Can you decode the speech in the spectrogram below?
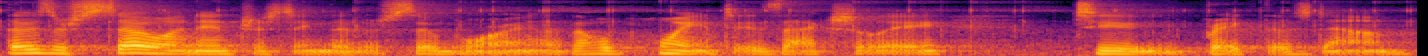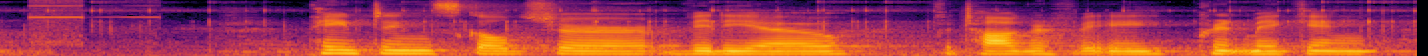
those are so uninteresting, those are so boring. Like the whole point is actually to break those down. Painting, sculpture, video, photography, printmaking,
